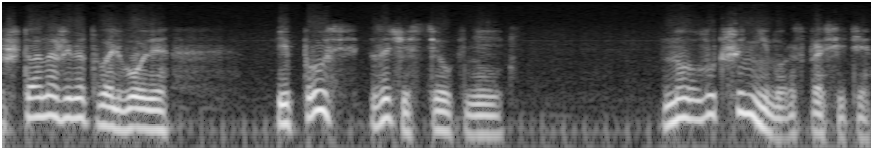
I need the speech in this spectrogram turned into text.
что она живет во Львове, и Прусь зачастил к ней. Но лучше Нину расспросите.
